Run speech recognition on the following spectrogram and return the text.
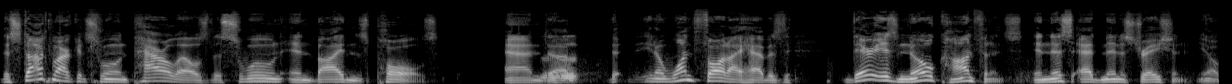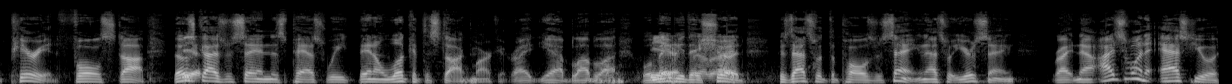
the stock market swoon parallels the swoon in Biden's polls. And, uh, mm-hmm. uh, the, you know, one thought I have is there is no confidence in this administration, you know, period, full stop. Those yeah. guys were saying this past week they don't look at the stock market, right? Yeah, blah, blah. Well, yeah, maybe they should because right. that's what the polls are saying. And that's what you're saying right now. I just want to ask you a,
